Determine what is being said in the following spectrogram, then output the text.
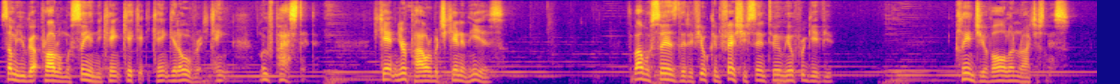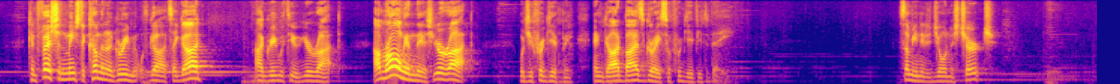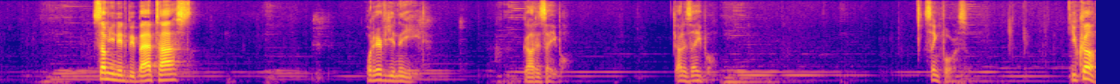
Some of you got problem with sin. You can't kick it. You can't get over it. You can't move past it. You can't in your power, but you can in His. Bible says that if you'll confess your sin to Him, He'll forgive you, cleanse you of all unrighteousness. Confession means to come in agreement with God. Say, God, I agree with you. You're right. I'm wrong in this. You're right. Would you forgive me? And God, by His grace, will forgive you today. Some of you need to join this church. Some of you need to be baptized. Whatever you need, God is able. God is able. Sing for us. You come.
